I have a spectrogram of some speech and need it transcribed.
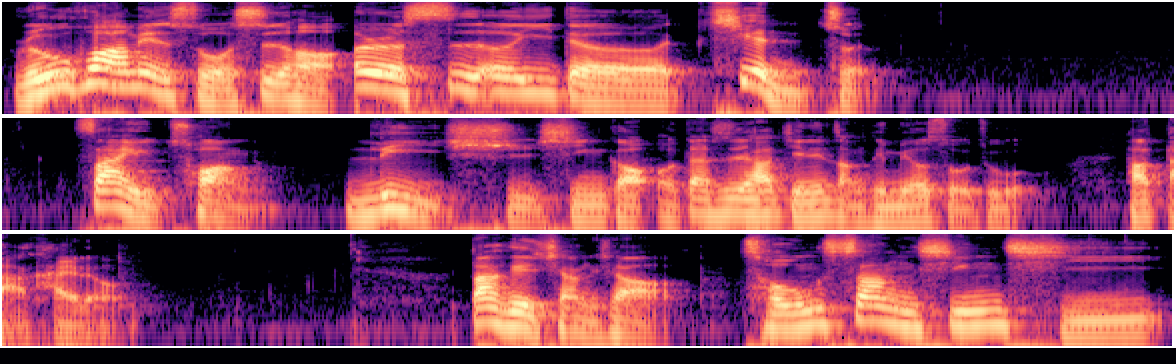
如画面所示，哈，二四二一的建准再创历史新高哦，但是它今天涨停没有锁住，它打开了。大家可以想一下，从上星期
